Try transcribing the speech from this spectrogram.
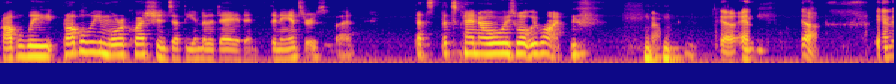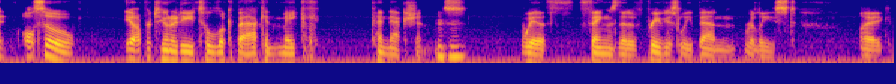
Probably probably more questions at the end of the day than, than answers, but that's that's kind of always what we want. Yeah, and yeah, and also the opportunity to look back and make connections mm-hmm. with things that have previously been released. Like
